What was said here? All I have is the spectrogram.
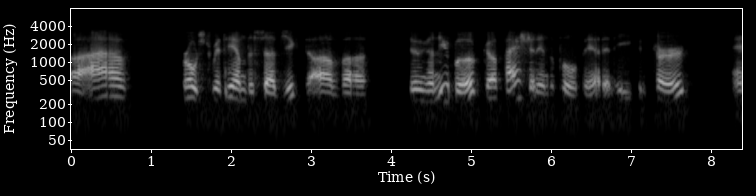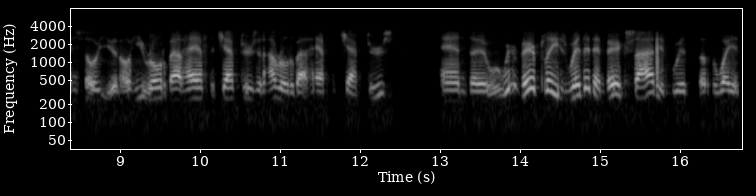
uh, I broached with him the subject of uh, doing a new book, uh, Passion in the Pulpit, and he concurred. And so, you know, he wrote about half the chapters, and I wrote about half the chapters. And uh, we're very pleased with it and very excited with uh, the way it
